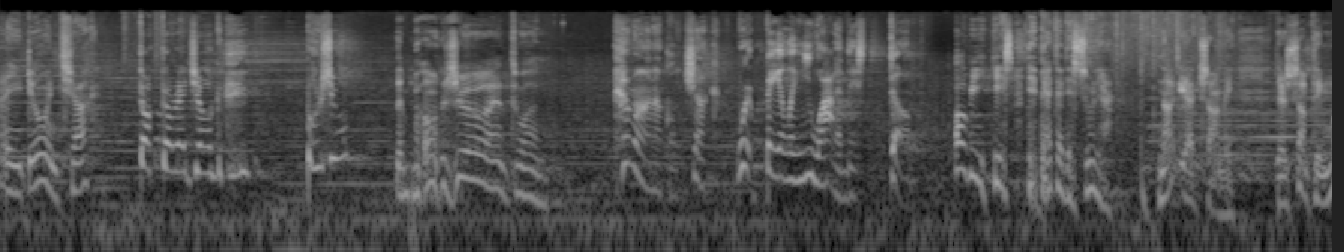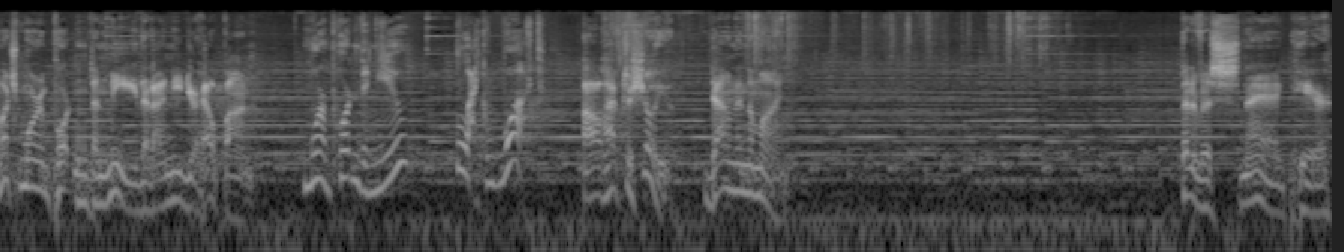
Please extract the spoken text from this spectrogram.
How you doing, Chuck? Dr. Hedgehog, bonjour. The bonjour, Antoine. Come on, Uncle Chuck. We're bailing you out of this dump. Oh, oui, yes, the better the sooner. Not yet, Sonny. There's something much more important than me that I need your help on. More important than you? Like what? I'll have to show you, down in the mine. Bit of a snag here.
